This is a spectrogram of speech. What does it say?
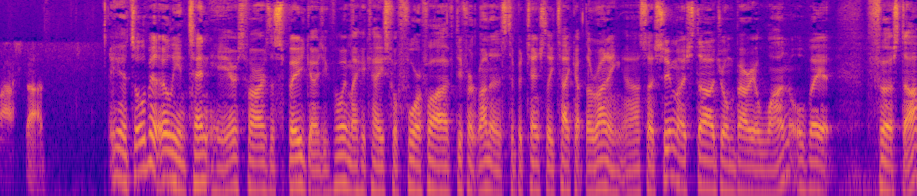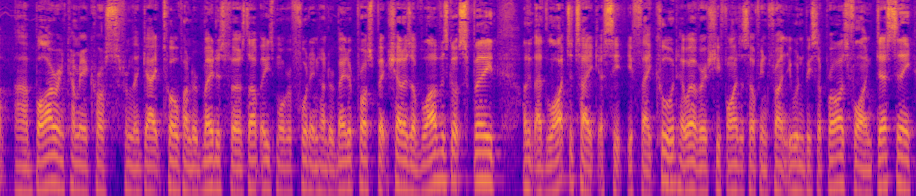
last start. Yeah, it's all about early intent here as far as the speed goes. You can probably make a case for four or five different runners to potentially take up the running. Uh, so Sumo Star drawn barrier one, albeit first up. Uh, Byron coming across from the gate, 1200 metres first up. He's more of a 1400 metre prospect. Shadows of Love has got speed. I think they'd like to take a sit if they could. However, if she finds herself in front, you wouldn't be surprised. Flying Destiny,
